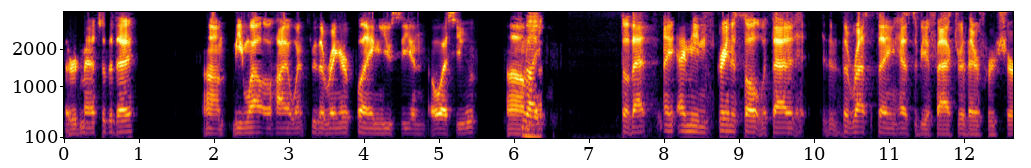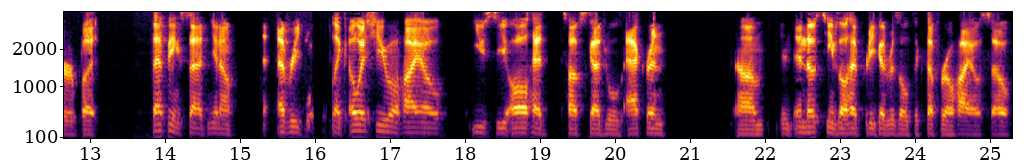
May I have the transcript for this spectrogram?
third match of the day. Um, meanwhile, Ohio went through the ringer playing UC and OSU. Um, right. So that I, I mean, grain of salt with that. It, the rest thing has to be a factor there for sure. But that being said, you know, every like OSU, Ohio, UC all had tough schedules. Akron, um, and, and, those teams all had pretty good results except for Ohio. So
